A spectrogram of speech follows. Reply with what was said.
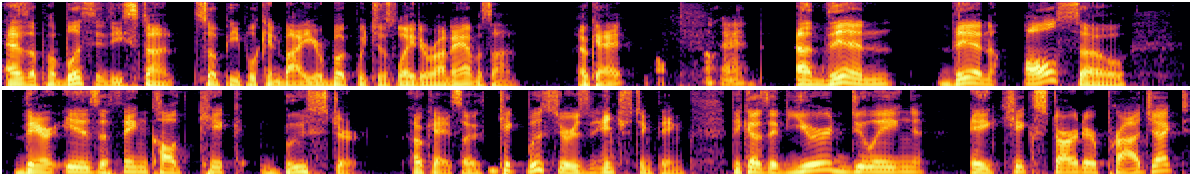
as a publicity stunt so people can buy your book which is later on Amazon. Okay? Okay. And then then also there is a thing called Kick Booster. Okay, so Kick Booster is an interesting thing because if you're doing a Kickstarter project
